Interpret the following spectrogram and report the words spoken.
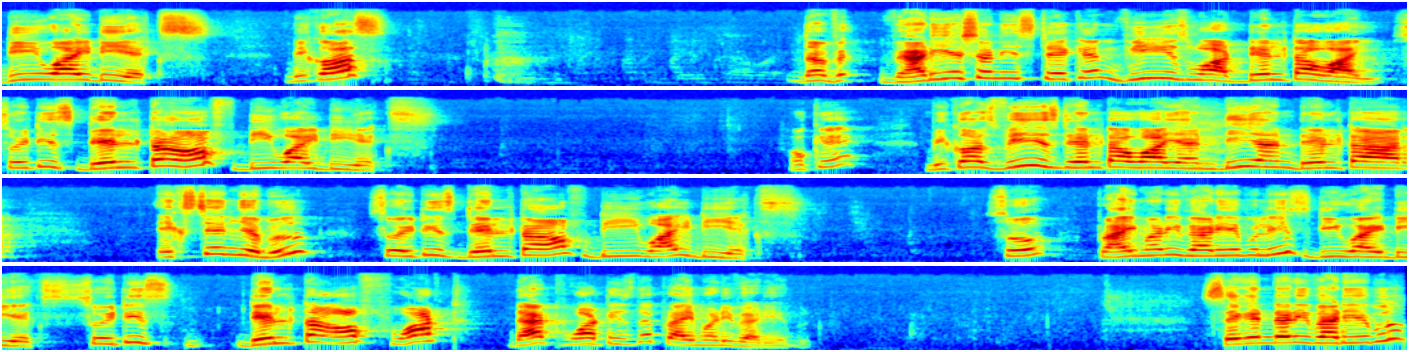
dy dx because the variation is taken v is what delta y. So, it is delta of dy dx okay because v is delta y and d and delta are exchangeable. So, it is delta of dy dx. So, primary variable is dy dx. So, it is delta of what that what is the primary variable. Secondary variable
